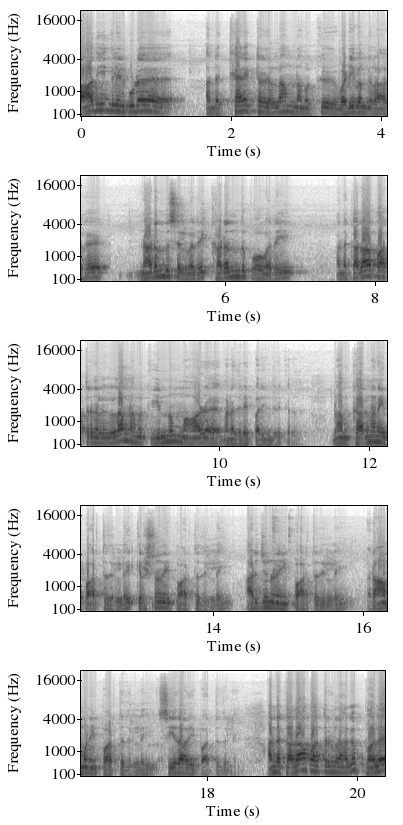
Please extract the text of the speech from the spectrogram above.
காவியங்களில் கூட அந்த கேரக்டர் எல்லாம் நமக்கு வடிவங்களாக நடந்து செல்வதை கடந்து போவதை அந்த கதாபாத்திரங்கள் எல்லாம் நமக்கு இன்னும் ஆழ மனதிலே பதிந்திருக்கிறது. நாம் கர்ணனை பார்த்ததில்லை கிருஷ்ணனை பார்த்ததில்லை அர்ஜுனனை பார்த்ததில்லை ராமனை பார்த்ததில்லை சீதாவை பார்த்ததில்லை. அந்த கதாபாத்திரங்களாக பல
